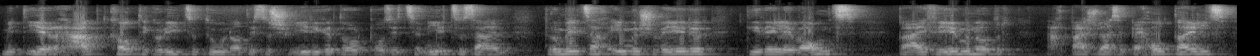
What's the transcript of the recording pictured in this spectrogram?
mit ihrer Hauptkategorie zu tun hat, ist es schwieriger, dort positioniert zu sein. Darum wird es auch immer schwerer, die Relevanz bei Firmen oder auch beispielsweise bei Hotels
